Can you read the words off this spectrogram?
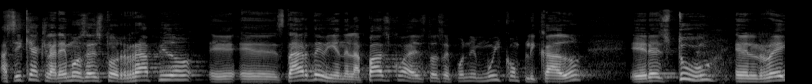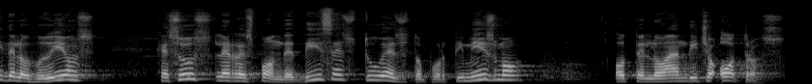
Así que aclaremos esto rápido, eh, eh, es tarde, viene la Pascua, esto se pone muy complicado. ¿Eres tú el rey de los judíos? Jesús le responde, ¿dices tú esto por ti mismo o te lo han dicho otros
